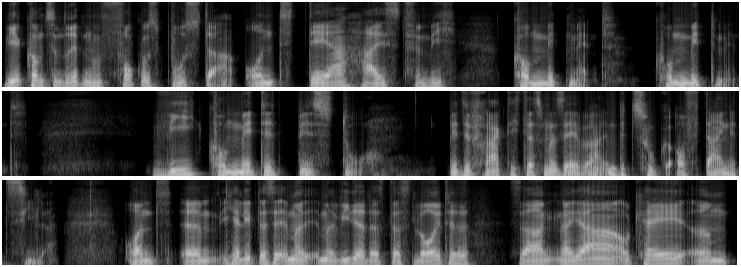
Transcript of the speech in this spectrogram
wir kommen zum dritten Fokus Booster und der heißt für mich Commitment. Commitment. Wie committed bist du? Bitte frag dich das mal selber in Bezug auf deine Ziele. Und ähm, ich erlebe das ja immer, immer wieder, dass, dass Leute sagen, na ja, okay, ähm,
